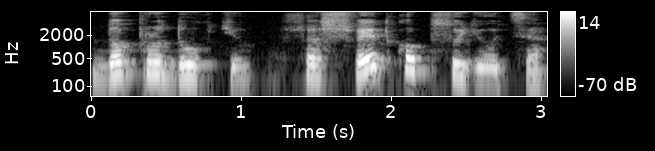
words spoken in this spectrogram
до продуктів, що швидко псуються.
